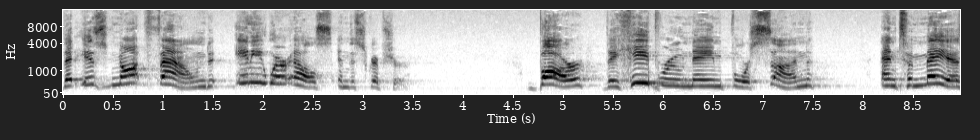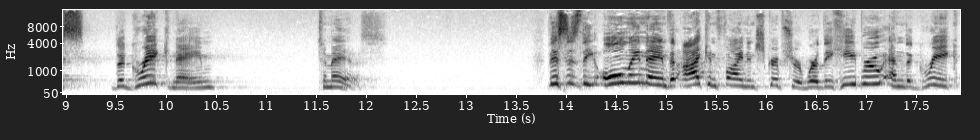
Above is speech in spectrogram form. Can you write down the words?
that is not found anywhere else in the scripture. Bar, the Hebrew name for son, and Timaeus, the Greek name, Timaeus. This is the only name that I can find in Scripture where the Hebrew and the Greek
